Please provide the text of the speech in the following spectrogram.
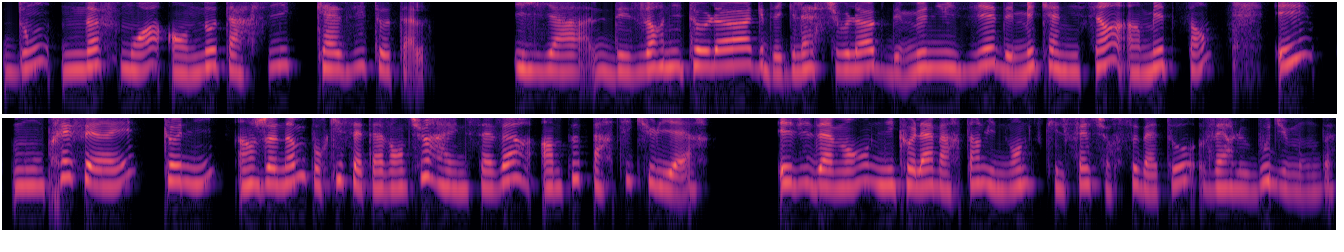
dont 9 mois en autarcie quasi totale. Il y a des ornithologues, des glaciologues, des menuisiers, des mécaniciens, un médecin et mon préféré, Tony, un jeune homme pour qui cette aventure a une saveur un peu particulière. Évidemment, Nicolas Martin lui demande ce qu'il fait sur ce bateau vers le bout du monde.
